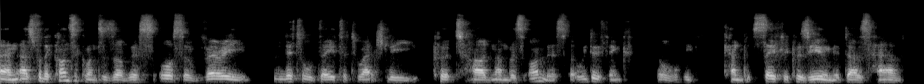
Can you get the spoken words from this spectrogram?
And as for the consequences of this, also very little data to actually put hard numbers on this, but we do think, or we can safely presume it does have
